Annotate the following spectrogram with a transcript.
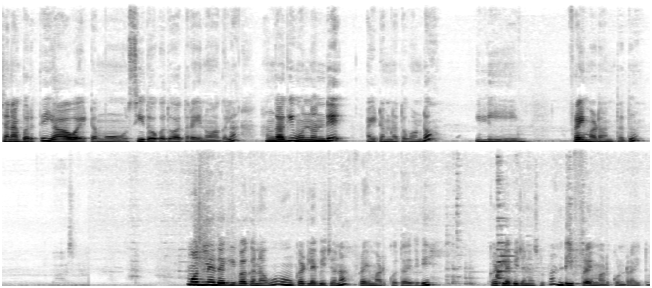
ಚೆನ್ನಾಗಿ ಬರುತ್ತೆ. ಯಾವ ಐಟಮು ಸೀದೋಗೋದು ಆ ಥರ ಏನೂ ಆಗೋಲ್ಲ. ಹಾಗಾಗಿ ಒಂದೊಂದೇ ಐಟಮ್ನ ತೊಗೊಂಡು ಇಲ್ಲಿ ಫ್ರೈ ಮಾಡೋವಂಥದ್ದು. ಮೊದಲನೇದಾಗಿ ಇವಾಗ ನಾವು ಕಡಲೆ ಬೀಜನ ಫ್ರೈ ಮಾಡ್ಕೋತಾ ಇದ್ದೀವಿ. ಕಡಲೆ ಬೀಜನ ಸ್ವಲ್ಪ ಡೀಪ್ ಫ್ರೈ ಮಾಡ್ಕೊಂಡ್ರಾಯಿತು.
